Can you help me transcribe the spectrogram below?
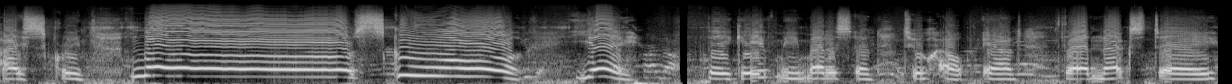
I screamed, No! School! Yay! They gave me medicine to help, and the next day,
